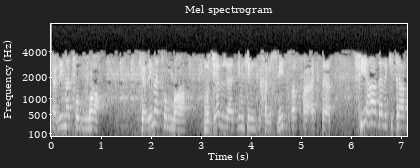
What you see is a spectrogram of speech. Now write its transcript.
كلمة الله. كلمة الله مجلد يمكن 500 صفحة أكثر. في هذا الكتاب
